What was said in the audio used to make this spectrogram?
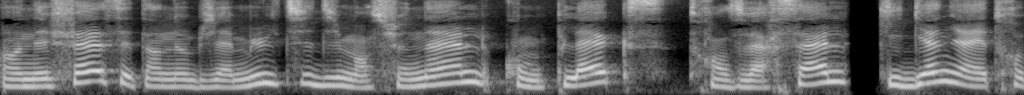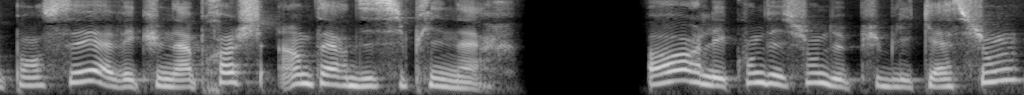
En effet, c'est un objet multidimensionnel, complexe, transversal, qui gagne à être pensé avec une approche interdisciplinaire. Or, les conditions de publication,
